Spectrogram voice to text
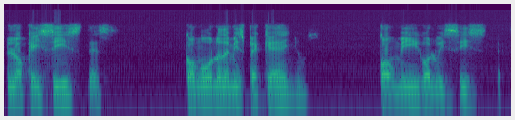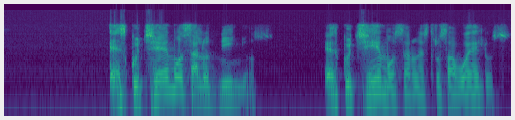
Lo que hiciste con uno de mis pequeños, conmigo lo hiciste. Escuchemos a los niños Escuchemos a nuestros abuelos,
